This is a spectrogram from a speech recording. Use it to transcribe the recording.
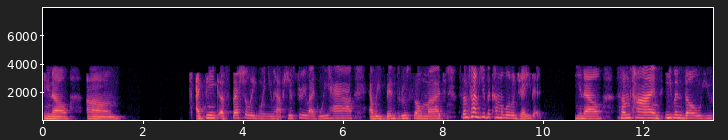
You know, um, I think especially when you have history like we have and we've been through so much, sometimes you become a little jaded. You know, sometimes even though you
